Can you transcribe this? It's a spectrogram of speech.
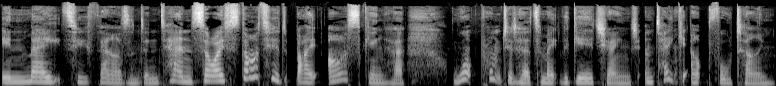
in May 2010. So I started by asking her what prompted her to make the gear change and take it up full time.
